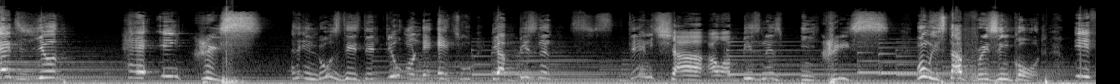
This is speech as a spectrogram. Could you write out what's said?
earth yield her increase. In those days, they deal on the earth, so their business. Then shall our business increase when we start praising God. If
